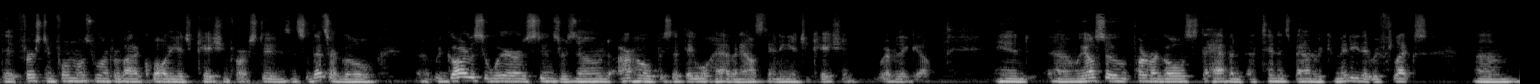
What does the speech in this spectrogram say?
that first and foremost, we want to provide a quality education for our students. And so that's our goal. Uh, regardless of where our students are zoned, our hope is that they will have an outstanding education wherever they go. And uh, we also, part of our goal is to have an attendance boundary committee that reflects um,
